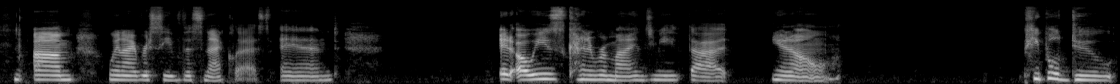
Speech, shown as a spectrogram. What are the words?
um, when I received this necklace. And it always kind of reminds me that, you know, people do.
